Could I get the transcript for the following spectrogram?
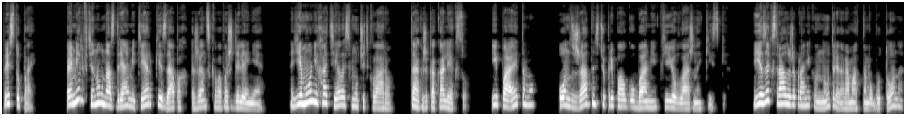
«Приступай». Эмиль втянул ноздрями терпкий запах женского вожделения. Ему не хотелось мучить Клару, так же, как Алексу, и поэтому он с жадностью припал губами к ее влажной киске. Язык сразу же проник внутрь ароматного бутона.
